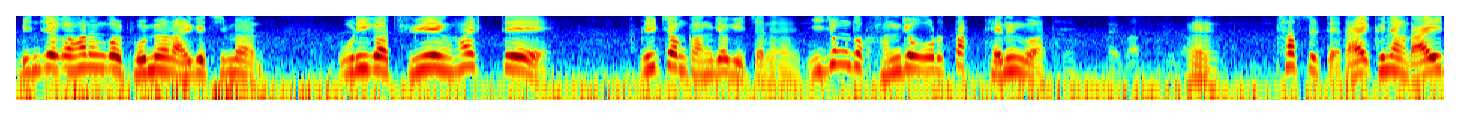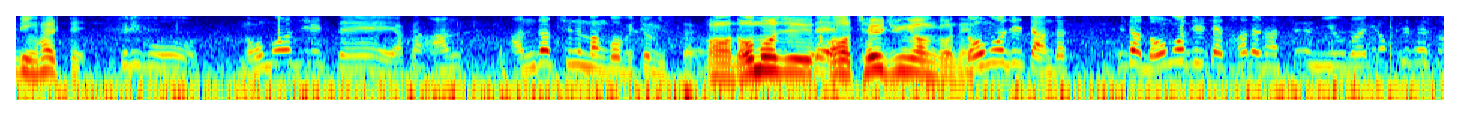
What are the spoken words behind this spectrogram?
민재가 하는 걸 보면 알겠지만 우리가 주행할 때 일정 간격이 있잖아요. 이 정도 간격으로 딱 되는 것 같아. 네 맞습니다. 예. 탔을 때 라이 그냥 라이딩 할 때. 그리고 넘어질 때 약간 안, 안 다치는 방법이 좀 있어요. 어 넘어지 네. 어 제일 중요한 거네. 넘어질 때 안 다치. 일단 넘어질 때 다들 다치는 이유가 이렇게 돼서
